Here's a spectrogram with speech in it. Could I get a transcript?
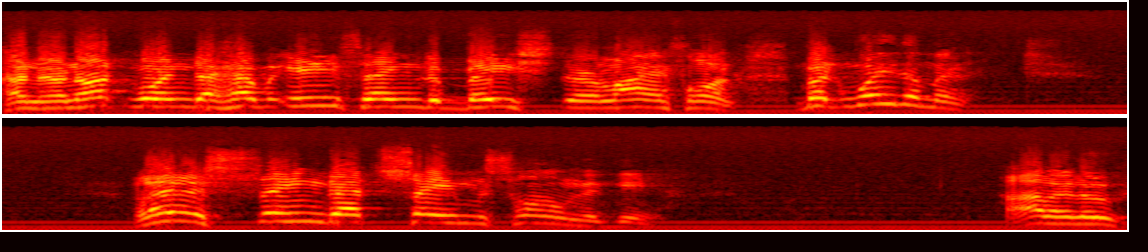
And they're not going to have anything to base their life on. But wait a minute. Let us sing that same song again. Hallelujah.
